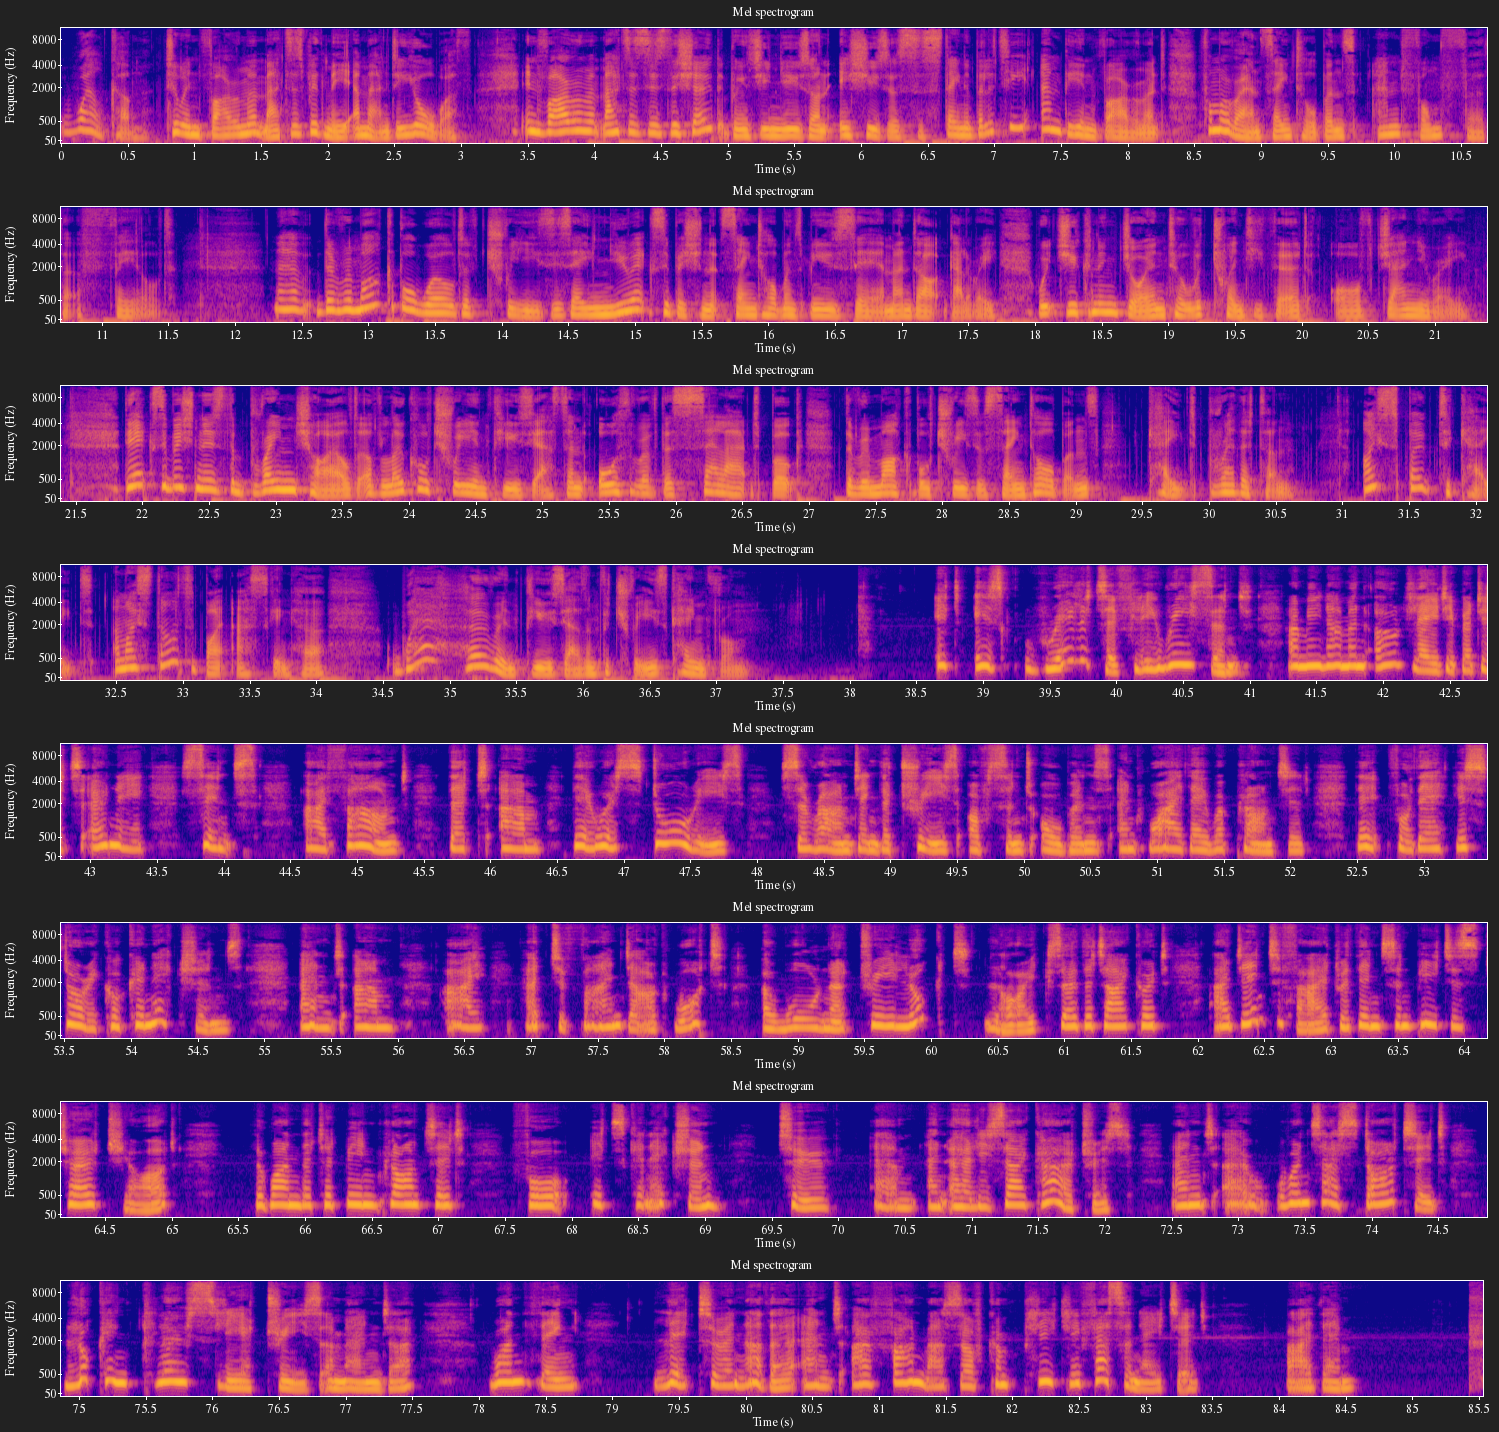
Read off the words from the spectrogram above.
Welcome to Environment Matters with me, Amanda Yorwerth. Environment Matters is the show that brings you news on issues of sustainability and the environment from around St Albans and from further afield. Now, The Remarkable World of Trees is a new exhibition at St Albans Museum and Art Gallery, which you can enjoy until the 23rd of January. The exhibition is the brainchild of local tree enthusiast and author of the sellout book, The Remarkable Trees of St Albans, Kate Bretherton. I spoke to Kate and I started by asking her where her enthusiasm for trees came from. It is relatively recent. I mean, I'm an old lady, but it's only since I found that um, there were stories surrounding the trees of St. Albans and why they were planted they, for their historical connections. And um, I had to find out what a walnut tree looked like so that I could identify it within St. Peter's churchyard, the one that had been planted for its connection to um, an early psychiatrist. And uh, once I started looking closely at trees, Amanda, one thing led to another, and I found myself completely fascinated by them.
